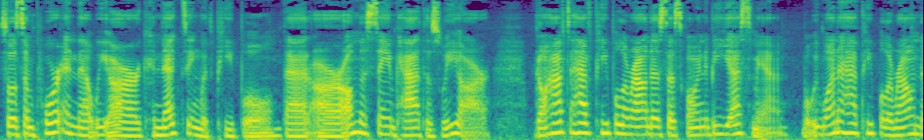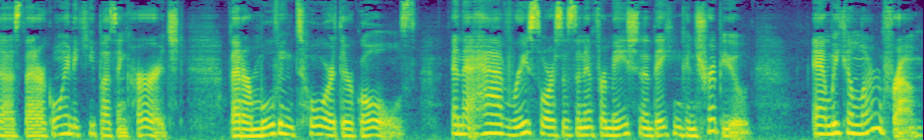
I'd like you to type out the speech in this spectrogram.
So it's important that we are connecting with people that are on the same path as we are. We don't have to have people around us that's going to be yes man, but we want to have people around us that are going to keep us encouraged, that are moving toward their goals, and that have resources and information that they can contribute and we can learn from,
